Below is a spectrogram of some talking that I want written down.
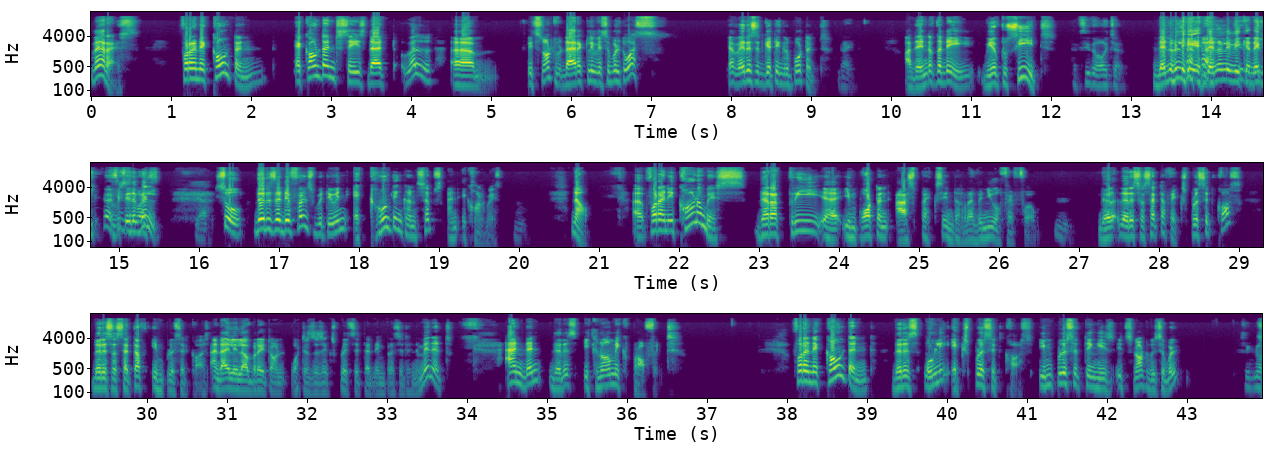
Whereas, for an accountant, accountant says that, well, um, it's not directly visible to us. Yeah, where is it getting reported? Right. At the end of the day, we have to see it. Let's see the voucher. Then only, then only we See the can see the bill. Yeah. So, there is a difference between accounting concepts and economists. Hmm. Now, uh, for an economist, there are three uh, important aspects in the revenue of a firm. Hmm. There, there is a set of explicit costs, there is a set of implicit costs, and I'll elaborate on what is this explicit and implicit in a minute. And then there is economic profit. For an accountant, there is only explicit cost. Implicit thing is it's not visible.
